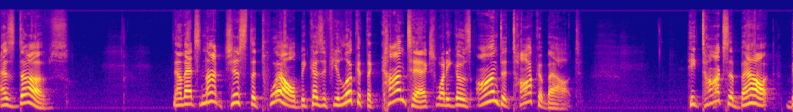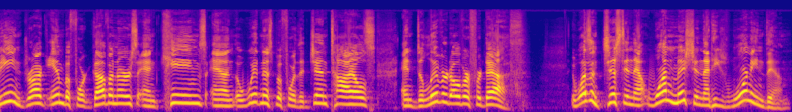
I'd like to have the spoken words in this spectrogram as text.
as doves. Now, that's not just the 12, because if you look at the context, what he goes on to talk about, he talks about being dragged in before governors and kings and the witness before the Gentiles and delivered over for death. It wasn't just in that one mission that he's warning them.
